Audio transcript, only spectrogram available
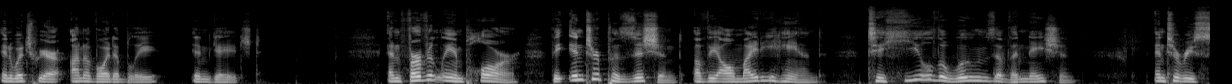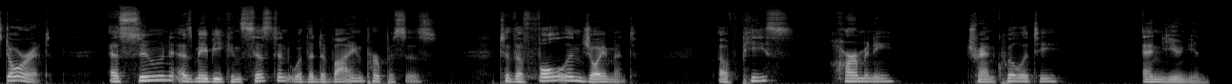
in which we are unavoidably engaged and fervently implore the interposition of the Almighty hand to heal the wounds of the nation and to restore it as soon as may be consistent with the divine purposes to the full enjoyment of peace, harmony, tranquility, and union.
